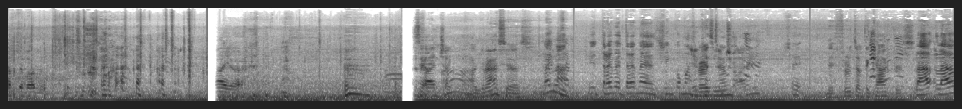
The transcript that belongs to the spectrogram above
at the bottom. Fire. Fine check. Ah, gracias. No hay más. Tráeme, tráeme cinco más. You can milk? try. Sí. The fruit of the cactus. La, la,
